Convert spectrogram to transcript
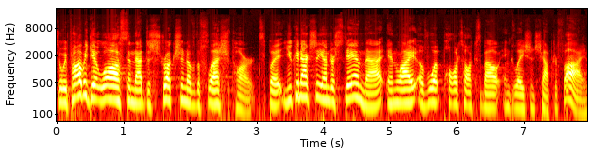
So we probably get lost in that destruction of the flesh part. But you can actually understand that in light of what Paul talks about in Galatians chapter 5,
